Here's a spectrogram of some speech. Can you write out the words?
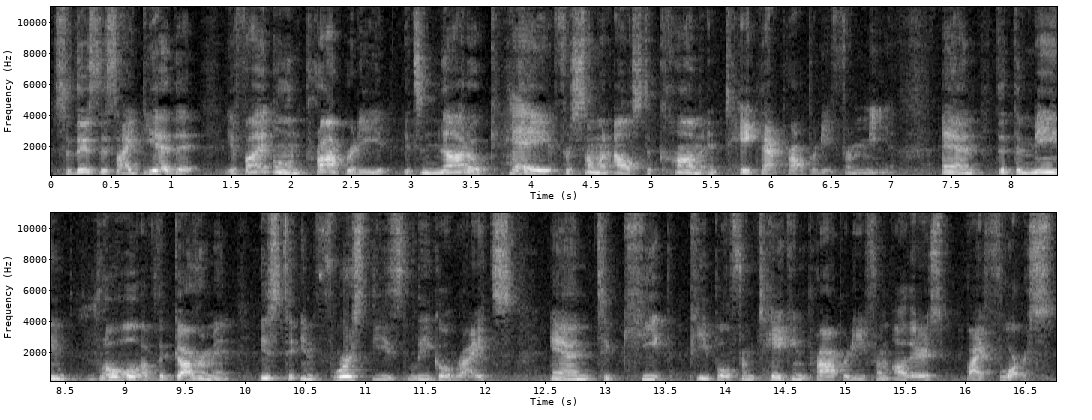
So there's this idea that if I own property, it's not okay for someone else to come and take that property from me. And that the main role of the government is to enforce these legal rights and to keep people from taking property from others by force.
